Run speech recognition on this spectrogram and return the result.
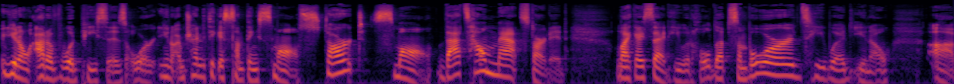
you know, out of wood pieces, or you know, I'm trying to think of something small. Start small. That's how Matt started. Like I said, he would hold up some boards. He would, you know, uh,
